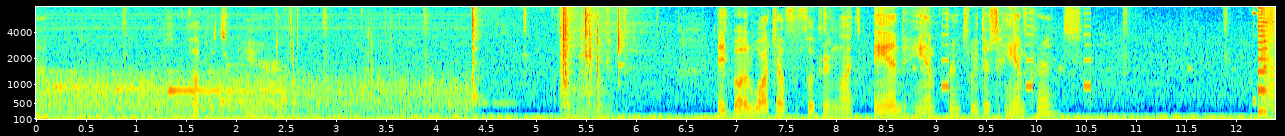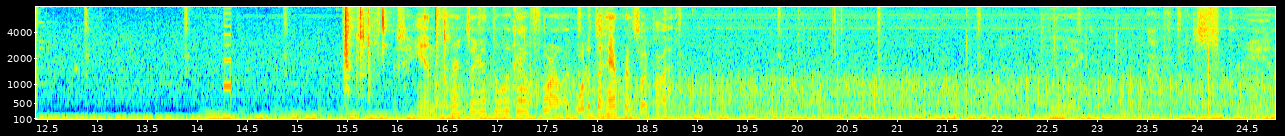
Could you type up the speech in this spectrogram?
No. Puppets in here. Um, hey bud, watch out for flickering lights and handprints. Wait, there's handprints? There's handprints I got to look out for? Like, what did the handprints look like? Do they like cover the screen?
